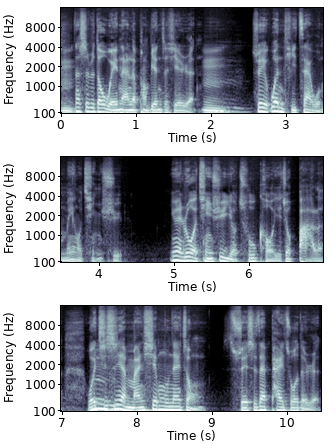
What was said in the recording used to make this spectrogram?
嗯，那是不是都为难了旁边这些人？嗯，所以问题在我没有情绪，因为如果情绪有出口也就罢了。我其实也蛮羡慕那种随时在拍桌的人，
